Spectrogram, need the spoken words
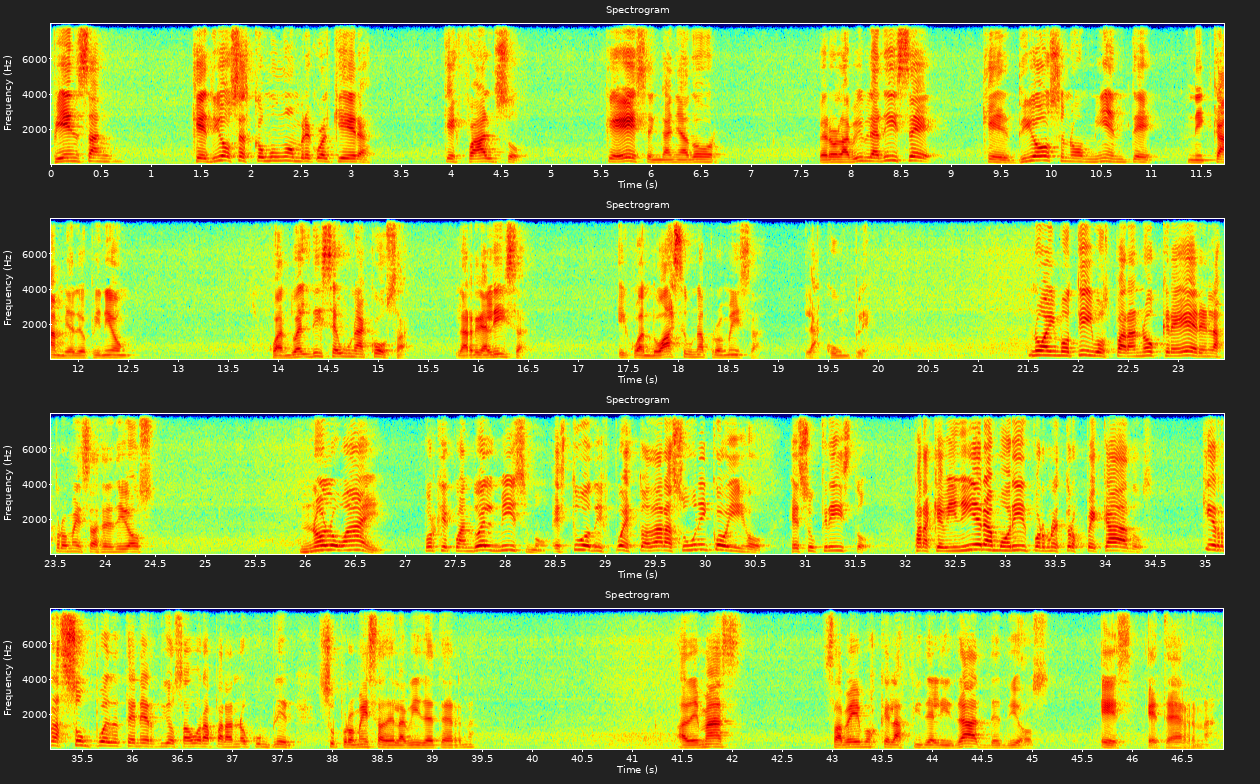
Piensan que Dios es como un hombre cualquiera, que es falso, que es engañador. Pero la Biblia dice que Dios no miente ni cambia de opinión. Cuando Él dice una cosa, la realiza. Y cuando hace una promesa, la cumple. No hay motivos para no creer en las promesas de Dios. No lo hay, porque cuando Él mismo estuvo dispuesto a dar a su único Hijo, Jesucristo, para que viniera a morir por nuestros pecados, ¿qué razón puede tener Dios ahora para no cumplir su promesa de la vida eterna? Además, sabemos que la fidelidad de Dios es eterna.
